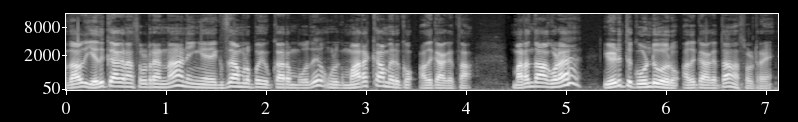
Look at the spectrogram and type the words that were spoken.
அதாவது எதுக்காக நான் சொல்கிறேன்னா நீங்கள் எக்ஸாமில் போய் உட்காரும்போது உங்களுக்கு மறக்காமல் இருக்கும். அதுக்காகத்தான். மறந்தால் கூட எடுத்து கொண்டு வரும். அதுக்காகத்தான் நான் சொல்கிறேன்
